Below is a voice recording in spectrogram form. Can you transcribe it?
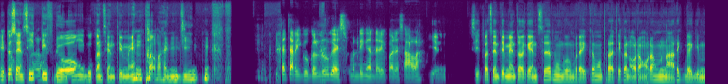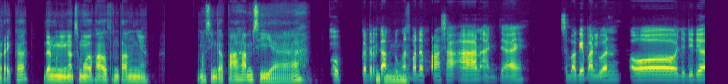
Itu sensitif dong, bukan sentimental anjing. Kita cari Google dulu guys, mendingan daripada salah. Iya. Sifat sentimental Cancer membawa mereka memperhatikan orang-orang menarik bagi mereka dan mengingat semua hal tentangnya. Masih nggak paham sih ya. Uh, ketergantungan pada perasaan, anjay. Sebagai panduan oh, jadi dia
